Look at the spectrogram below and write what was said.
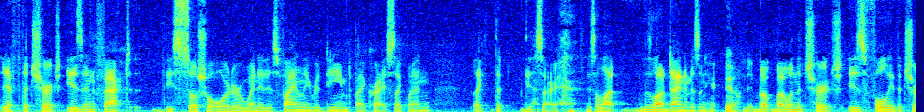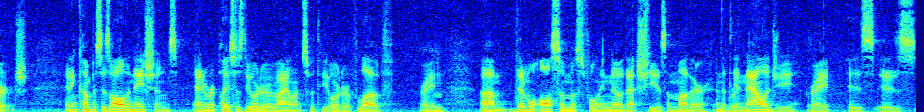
if the church is in fact the social order when it is finally redeemed by Christ, like when, like the, the sorry, there's a lot there's a lot of dynamism here. Yeah. But but when the church is fully the church, and encompasses all the nations and replaces the order of violence with the order of love, right? Mhm. Um, then we'll also most fully know that she is a mother, and that the analogy, right, is is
